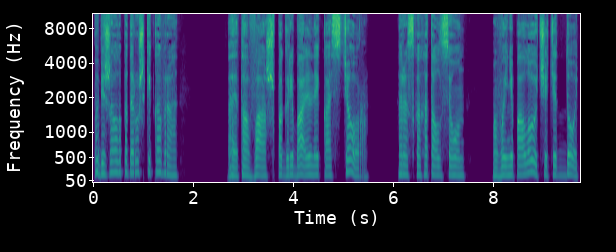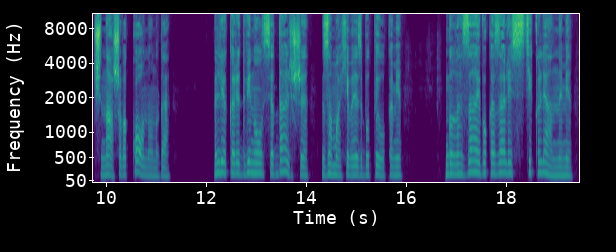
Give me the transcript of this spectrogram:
побежало по дорожке ковра. «Это ваш погребальный костер!» — расхохотался он. «Вы не получите дочь нашего конунга!» Лекарь двинулся дальше, замахиваясь бутылками. Глаза его казались стеклянными —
